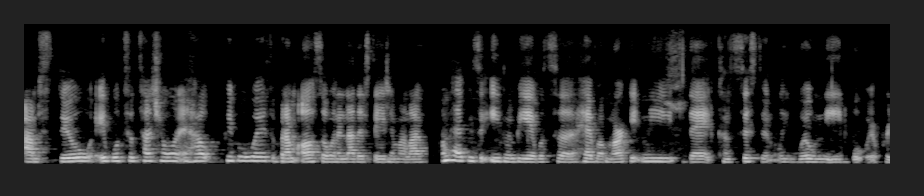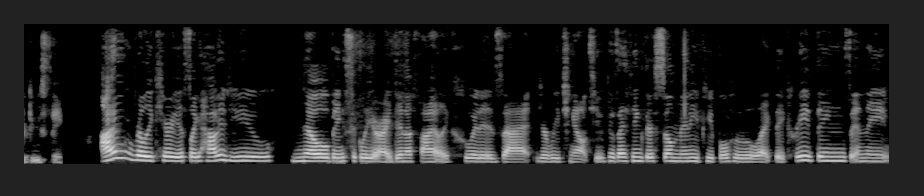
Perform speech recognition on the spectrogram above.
I'm still able to touch on and help people with, but I'm also in another stage in my life. I'm happy to even be able to have a market need that consistently will need what we're producing. I'm really curious, like, how did you know basically or identify like who it is that you're reaching out to? Because I think there's so many people who like they create things and they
